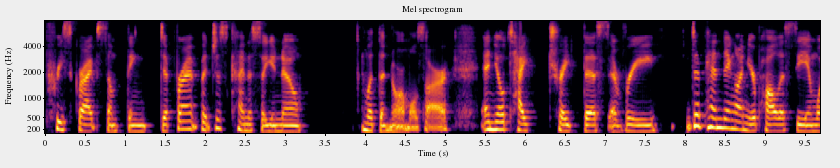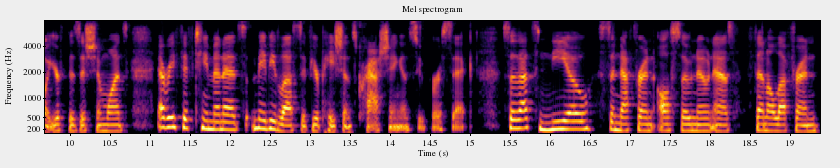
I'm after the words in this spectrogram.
prescribe something different but just kind of so you know what the normals are. And you'll titrate this every depending on your policy and what your physician wants, every 15 minutes, maybe less if your patient's crashing and super sick. So that's neosynephrine, also known as phenylephrine,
